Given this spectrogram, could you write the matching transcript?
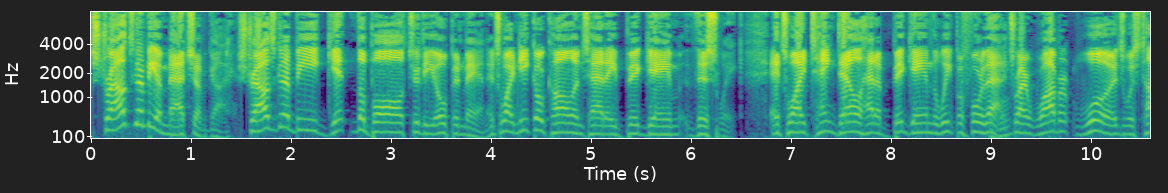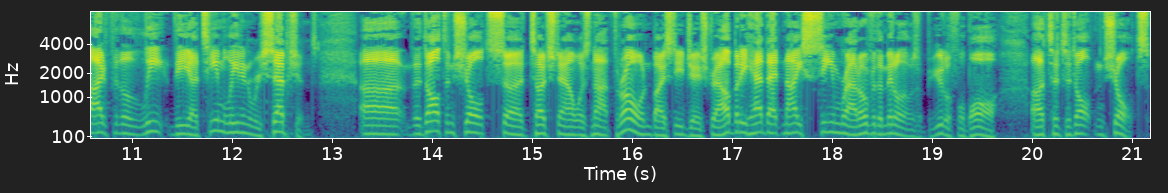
Stroud's going to be a matchup guy. Stroud's going to be get the ball to the open man. It's why Nico Collins had a big game this week. It's why Tank Dell had a big game the week before that. Mm-hmm. It's why Robert Woods was tied for the lead, the uh, team lead in receptions. Uh, the Dalton Schultz uh, touchdown was not thrown by C.J. Stroud, but he had that nice seam route over the middle. It was a beautiful ball uh, to, to Dalton Schultz.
